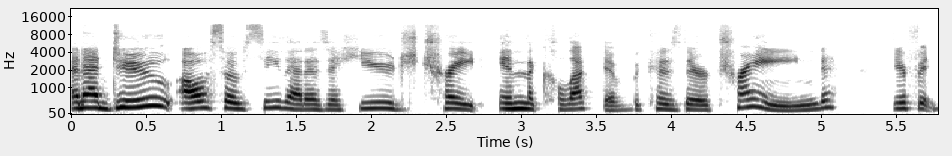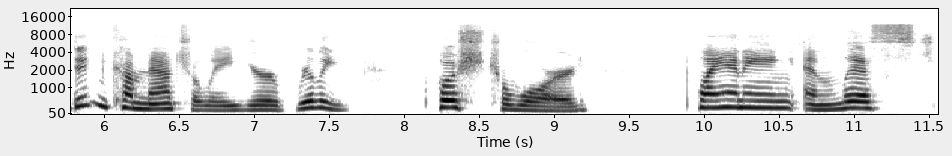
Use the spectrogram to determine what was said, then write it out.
And I do also see that as a huge trait in the collective because they're trained. If it didn't come naturally, you're really pushed toward planning and list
